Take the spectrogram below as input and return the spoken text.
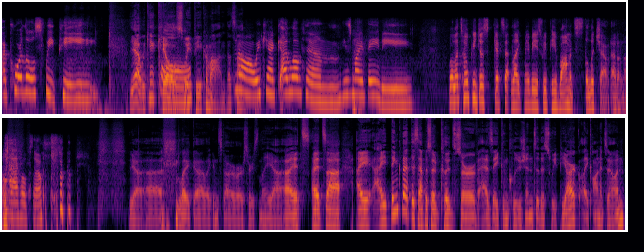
My poor little sweet pea. Yeah, we can't kill Aw. Sweet Pea. Come on, that's not. No, we can't. I love him. He's my baby. Well, let's hope he just gets that. Like maybe Sweet Pea vomits the Lich out. I don't know. I hope so. Yeah, uh, like uh, like in Star Wars recently. Yeah, uh, it's it's. Uh, I I think that this episode could serve as a conclusion to the Sweet Pea arc, like on its own.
